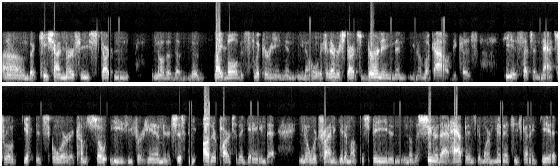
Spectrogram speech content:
Um, but KeShawn Murphy starting, you know, the, the, the light bulb is flickering. And, you know, if it ever starts burning, then, you know, look out because he is such a natural, gifted scorer. It comes so easy for him. And it's just the other parts of the game that, you know, we're trying to get him up to speed. And, you know, the sooner that happens, the more minutes he's going to get.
